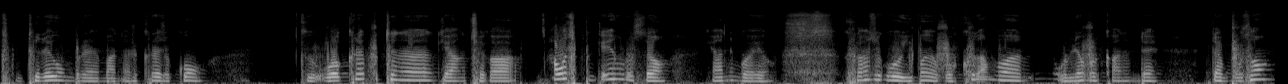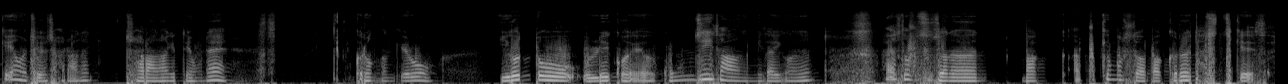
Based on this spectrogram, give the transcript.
지금 드래곤볼의 만화를 그려줬고 그 워크래프트는 그냥 제가 하고 싶은 게임으로서 하는 거예요. 그래가지고 이번에 워크도 한번 올려볼까 하는데 일단 무서운 게임은 제가 잘안 잘안 하기 때문에 그런 관계로 이것도 올릴 거예요. 공지사항입니다. 이거는 할 수 없이 저는 막 아, 포켓몬스터 마크를 다시 찍게 됐어요.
